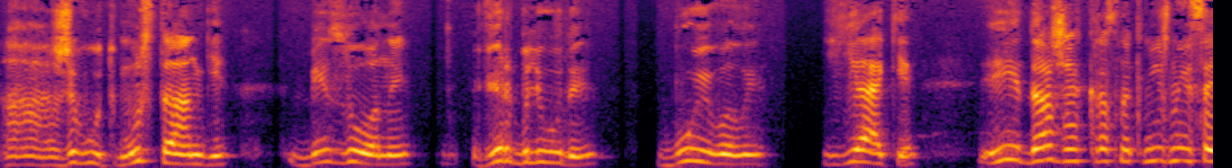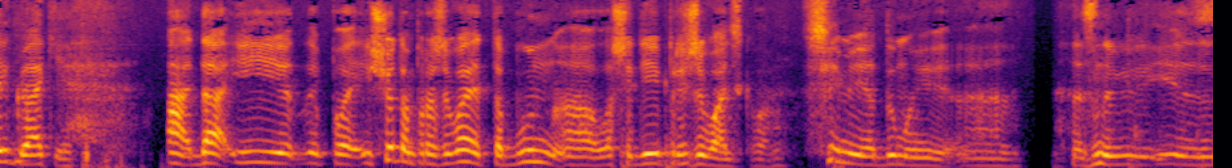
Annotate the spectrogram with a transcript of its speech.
а, живут мустанги, бизоны, верблюды, буйволы, яки и даже краснокнижные сайгаки. А, да, и еще там проживает табун лошадей Приживальского. Всеми, я думаю, знаменитов.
